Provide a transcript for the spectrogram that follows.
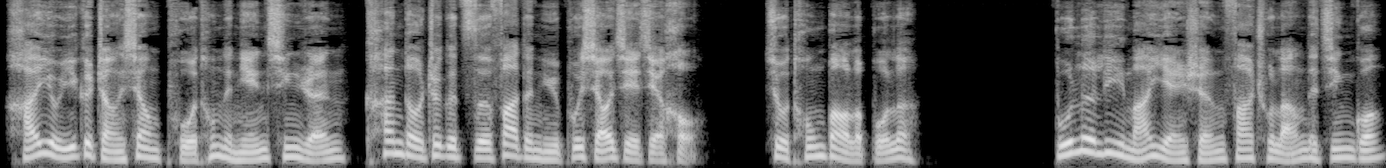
还有一个长相普通的年轻人。看到这个紫发的女仆小姐姐后。就通报了不乐，不乐立马眼神发出狼的金光，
